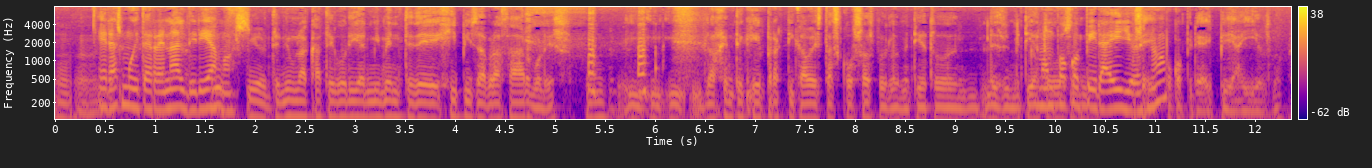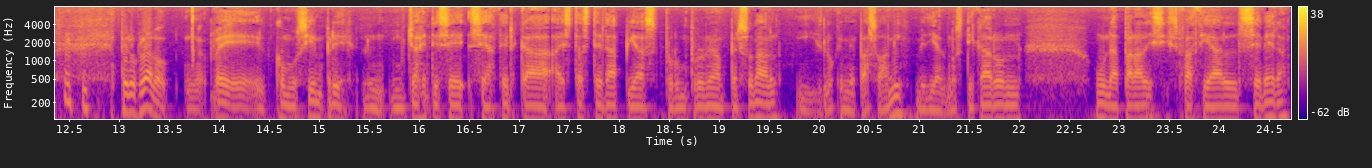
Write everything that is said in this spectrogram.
Mm, Eras muy terrenal, diríamos. Yo tenía una categoría en mi mente de hippies abraza árboles ¿no? y, y- y- y la gente que practicaba estas cosas pues las metía todo les metía Como un poco en- piraillos, sí, ¿no? un poco pira- piraillos, ¿no? Pero claro, eh, como siempre, mucha gente se, se acerca a estas terapias por un problema personal y es lo que me pasó a mí. Me diagnosticaron una parálisis facial severa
